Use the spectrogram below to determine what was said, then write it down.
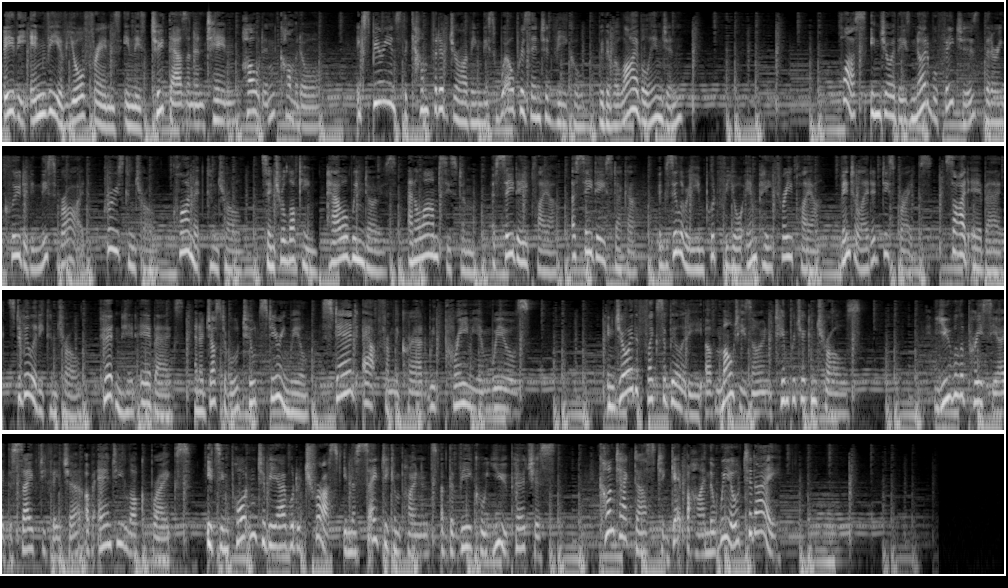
Be the envy of your friends in this 2010 Holden Commodore. Experience the comfort of driving this well-presented vehicle with a reliable engine. Plus, enjoy these notable features that are included in this ride. Cruise control, climate control, central locking, power windows, an alarm system, a CD player, a CD stacker, auxiliary input for your MP3 player, ventilated disc brakes, side airbag, stability control, curtain head airbags, an adjustable tilt steering wheel. Stand out from the crowd with premium wheels. Enjoy the flexibility of multi-zone temperature controls. You will appreciate the safety feature of anti-lock brakes. It's important to be able to trust in the safety components of the vehicle you purchase. Contact us to get behind the wheel today.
